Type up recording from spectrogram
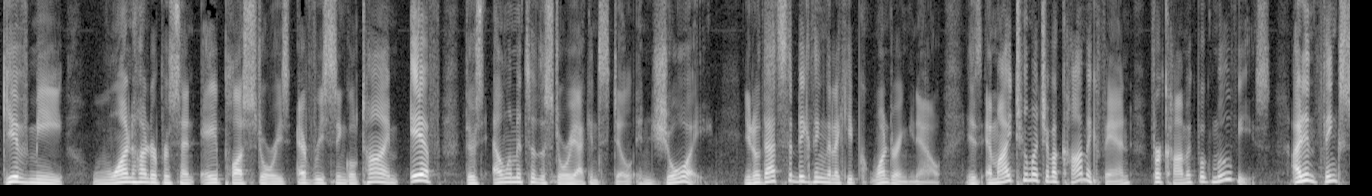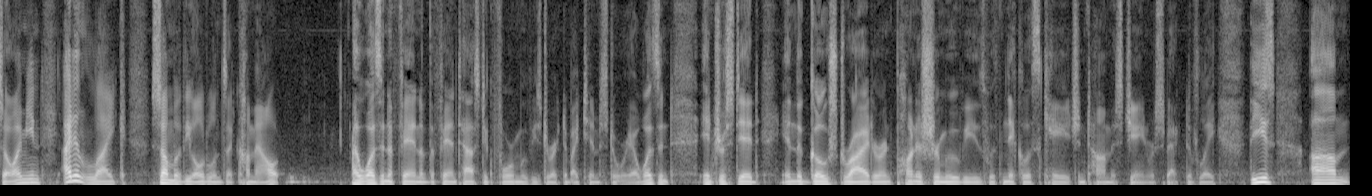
give me 100% A plus stories every single time if there's elements of the story I can still enjoy. You know, that's the big thing that I keep wondering now is am I too much of a comic fan for comic book movies? I didn't think so. I mean, I didn't like some of the old ones that come out. I wasn't a fan of the Fantastic Four movies directed by Tim Story. I wasn't interested in the Ghost Rider and Punisher movies with Nicolas Cage and Thomas Jane, respectively. These um,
